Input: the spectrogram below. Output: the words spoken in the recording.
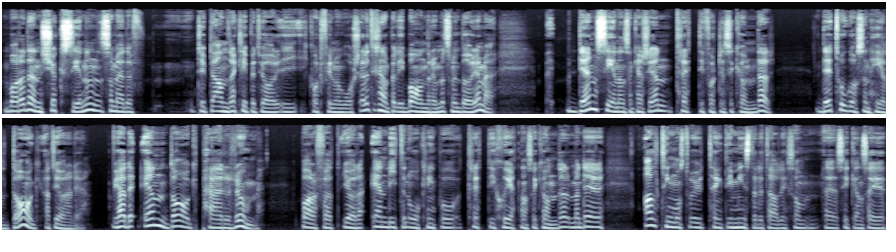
Bara den köksscenen som är det typ det andra klippet vi har i, i kortfilmen Wars, eller till exempel i barnrummet som vi börjar med. Den scenen som kanske är 30-40 sekunder, det tog oss en hel dag att göra det. Vi hade en dag per rum bara för att göra en liten åkning på 30 sketna sekunder. Men det är, allting måste vara uttänkt i minsta detalj som eh, Sickan säger.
